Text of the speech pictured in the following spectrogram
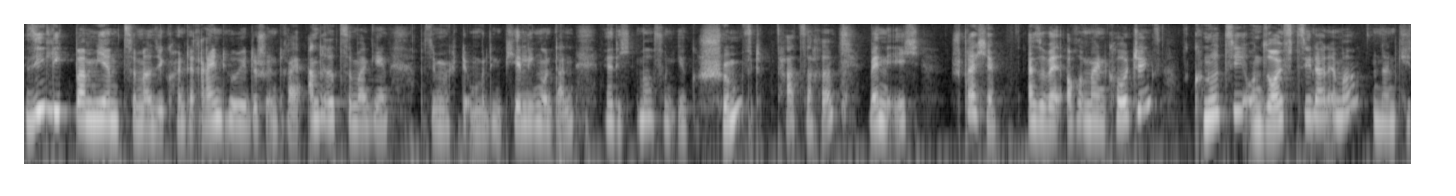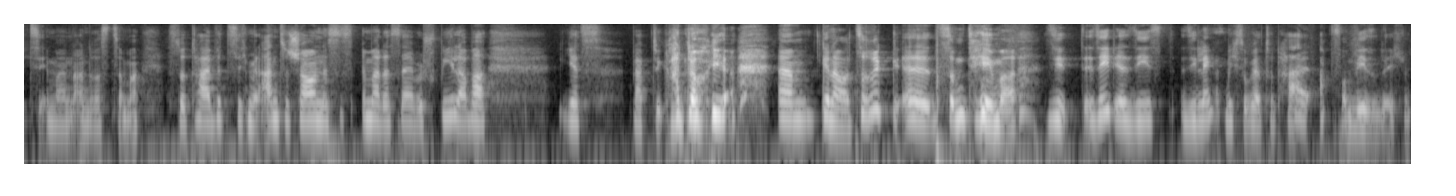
sie liegt bei mir im Zimmer. Sie könnte rein theoretisch in drei andere Zimmer gehen, aber sie möchte unbedingt hier liegen. Und dann werde ich immer von ihr geschimpft, Tatsache, wenn ich spreche. Also wenn, auch in meinen Coachings knurrt sie und seufzt sie dann immer und dann geht sie immer in ein anderes Zimmer. Ist total witzig mit anzuschauen. Es ist immer dasselbe Spiel, aber jetzt bleibt sie gerade noch hier. Ähm, genau, zurück äh, zum Thema. Sie, seht ihr, sie, ist, sie lenkt mich sogar total ab vom Wesentlichen.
